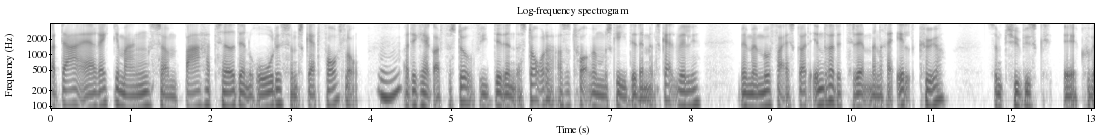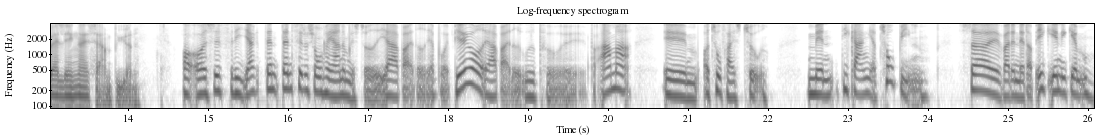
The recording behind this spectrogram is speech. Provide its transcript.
Og der er rigtig mange, som bare har taget den rute, som skat foreslår. Mm. Og det kan jeg godt forstå, fordi det er den, der står der, og så tror man måske, det er den, man skal vælge. Men man må faktisk godt ændre det til den, man reelt kører, som typisk øh, kunne være længere især om byerne. Og også, fordi jeg, den, den situation har jeg nemlig stået i. Jeg arbejdede, jeg bor i Birkerød, jeg arbejdede ude på, øh, på Amager, øh, og tog faktisk toget. Men de gange, jeg tog bilen, så øh, var det netop ikke ind igennem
